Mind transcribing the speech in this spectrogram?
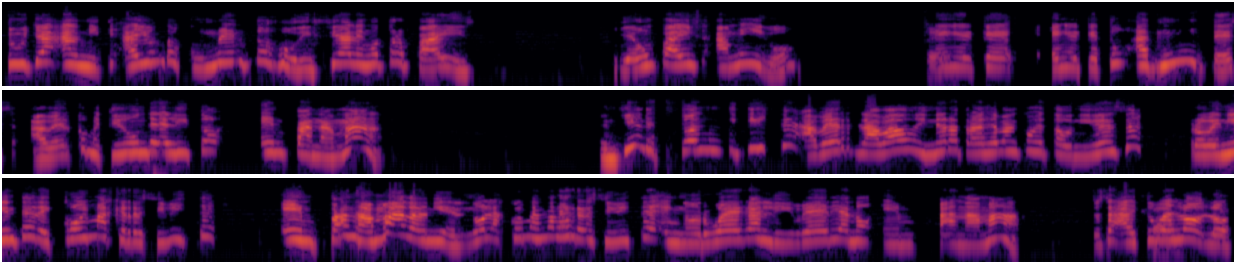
Tú ya admitís, hay un documento judicial en otro país y es un país amigo en, el que, en el que tú admites haber cometido un delito en Panamá. ¿Entiendes? Tú admitiste haber lavado dinero a través de bancos estadounidenses proveniente de coimas que recibiste en Panamá, Daniel. No, las coimas no las recibiste en Noruega, en Liberia, no, en Panamá. Entonces ahí tú ves lo, lo,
